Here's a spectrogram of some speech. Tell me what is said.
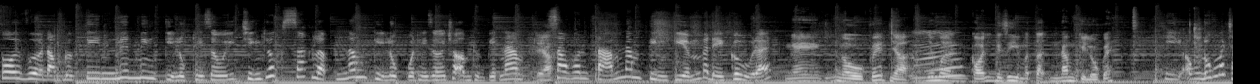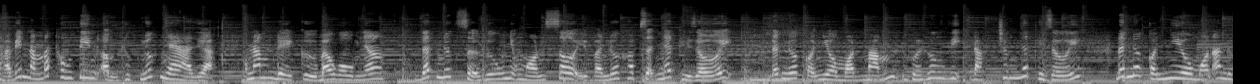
tôi vừa đọc được tin Liên minh kỷ lục thế giới chính thức xác lập 5 kỷ lục của thế giới cho ẩm thực Việt Nam à? sau hơn 8 năm tìm kiếm và đề cử đấy. nghe ngầu phết nhở Ừ. nhưng mà có những cái gì mà tận 5 kỷ lục ấy Thì ông đúng là chả biết nắm bắt thông tin ẩm thực nước nhà gì à. Năm đề cử bao gồm nhá, đất nước sở hữu những món sợi và nước hấp dẫn nhất thế giới, Ừ. đất nước có nhiều món mắm với hương vị đặc trưng nhất thế giới, đất nước có nhiều món ăn được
